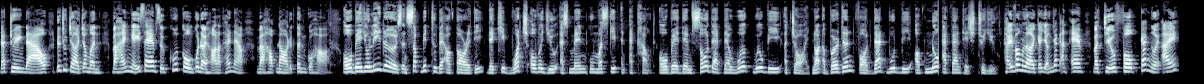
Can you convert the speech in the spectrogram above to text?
đã truyền đạo Đức Chúa Trời cho mình và hãy nghĩ xem sự cuối cùng của đời họ là thế nào và học đòi đức tin của họ. Obey your leaders and submit to their authority. They keep watch over you as men who must give an account. Obey them so that their work will be a joy, not a burden, for that would be of no advantage to you. Hãy vâng lời kẻ dẫn dắt anh em và chịu phục các người ấy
